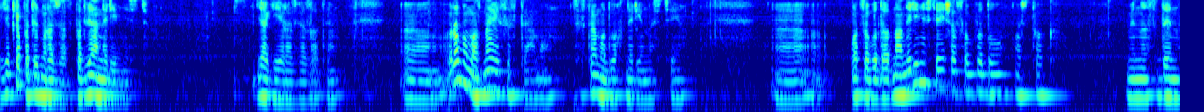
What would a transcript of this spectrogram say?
Яке потрібно розв'язати? Подвійна нерівність. Як її розв'язати? Е, робимо з неї систему. Систему двох нерівностей. Е, оце буде одна нерівність, я її зараз обведу. Ось так. Мінус 1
